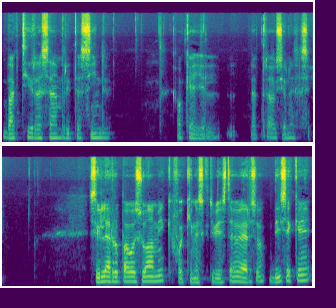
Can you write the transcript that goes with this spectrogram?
Bhakti Rasamrita Sindhu. Ok, la traducción es así. Srila Rupa Goswami, que fue quien escribió este verso, dice que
